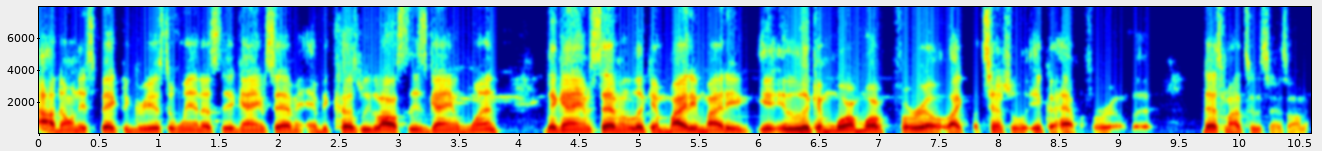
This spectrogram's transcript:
I don't expect the Grizz to win us the game seven. And because we lost this game one, the game seven looking mighty, mighty, it, it, looking more and more for real, like potential it could happen for real. But that's my two cents on it.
